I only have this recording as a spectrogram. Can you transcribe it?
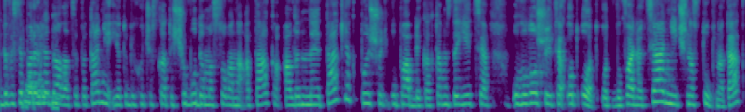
Дивися, переглядала це питання, і я тобі хочу сказати, що буде масована атака, але не так, як пишуть у пабліках. Там, здається, оголошується от-от, от буквально ця ніч наступна, так?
